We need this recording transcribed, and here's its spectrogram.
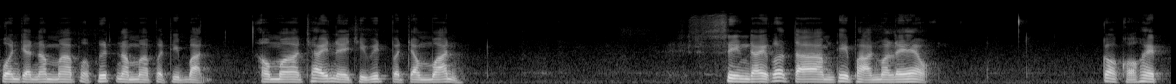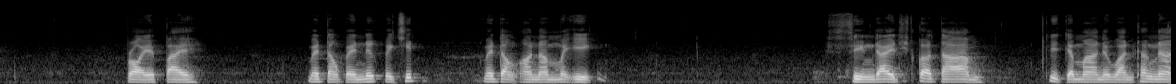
ควรจะนำมาประพฤตินำมาปฏิบัติ เอามาใช้ในชีวิตประจำวัน สิ่งใดก็ตามที่ผ่านมาแล้ว ก็ขอให้ปล่อยไป ไม่ต้องไปนึกไปคิด ไม่ต้องเอานำมาอีก สิ่งใดก็ตาม ที่จะมาในวันข้างหน้า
